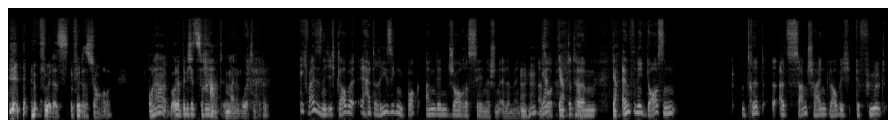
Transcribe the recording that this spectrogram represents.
für das, für das Genre. Oder? Oder bin ich jetzt zu hm. hart in meinem Urteil? Ich weiß es nicht. Ich glaube, er hat riesigen Bock an den genreszenischen Elementen. Mhm. Also, ja, ja, total. Ähm, ja. Anthony Dawson tritt als Sunshine, glaube ich, gefühlt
